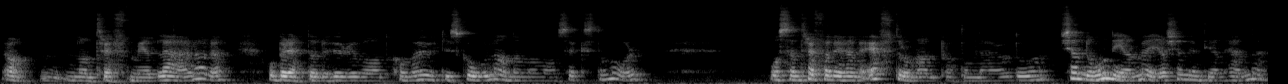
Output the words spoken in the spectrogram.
ja, någon träff med lärare och berättade hur det var att komma ut i skolan när man var 16 år. Och sen träffade jag henne efter hon hade pratat om det här och då kände hon igen mig, jag kände inte igen henne.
